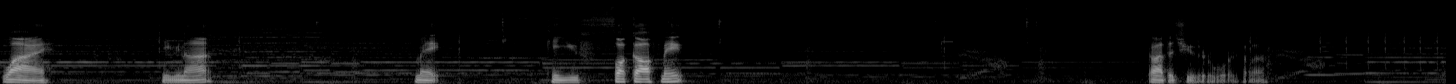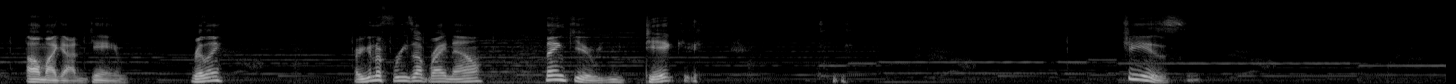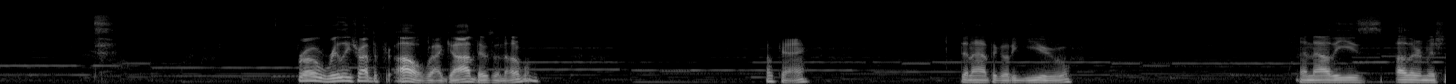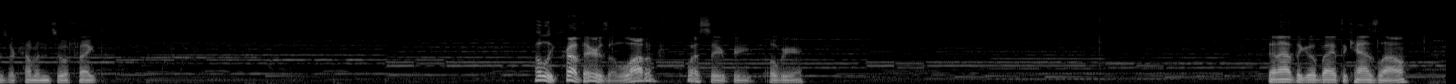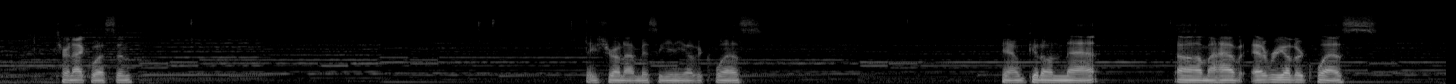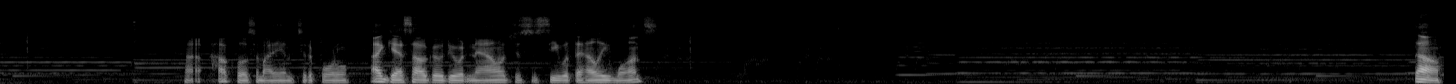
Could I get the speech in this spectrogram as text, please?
Why? Can you not? Mate. Can you fuck off, mate? I'll have to choose a reward. Hold on. Oh my god, game. Really? Are you gonna freeze up right now? Thank you, you dick. Jeez. Bro, really tried to... Oh my god, there's another one? Okay. Then I have to go to you. And now these other missions are coming into effect. Holy crap, there is a lot of quests over here. Then I have to go back to Kazlao. Turn that quest in. Make sure I'm not missing any other quests. Okay, I'm good on that. Um, I have every other quest. Uh, how close am I in to the portal? I guess I'll go do it now just to see what the hell he wants. Oh.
